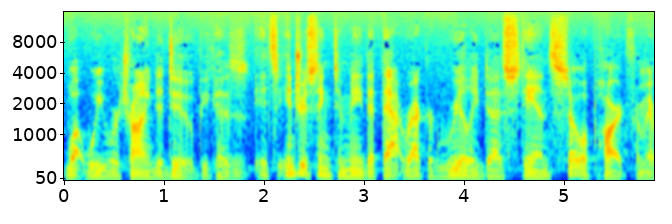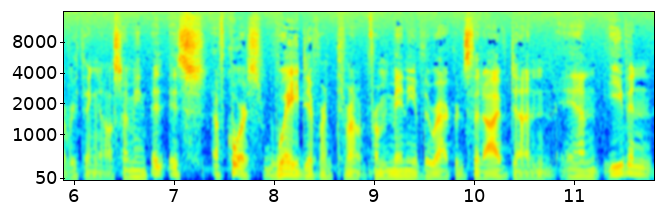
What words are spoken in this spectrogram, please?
what we were trying to do because it's interesting to me that that record really does stand so apart from everything else. I mean, it's of course way different from, from many of the records that I've done, and even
